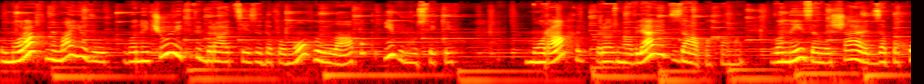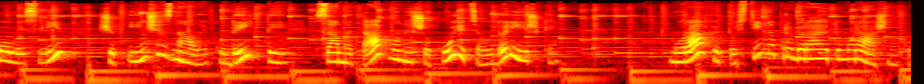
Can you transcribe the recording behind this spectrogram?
У мурах немає вух, вони чують вібрації за допомогою лапок і вусиків. Мурахи розмовляють запахами. Вони залишають запаховий слід, щоб інші знали, куди йти. Саме так вони шокуються у доріжки. Мурахи постійно прибирають у мурашнику,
